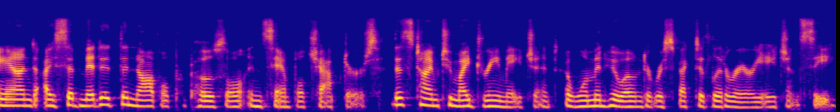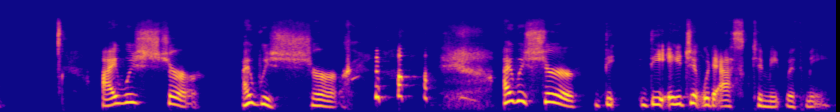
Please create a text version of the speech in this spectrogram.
And I submitted the novel proposal in sample chapters, this time to my dream agent, a woman who owned a respected literary agency. I was sure, I was sure, I was sure the, the agent would ask to meet with me.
